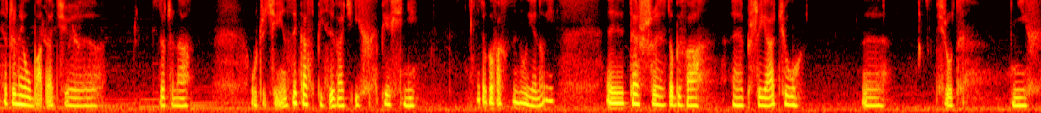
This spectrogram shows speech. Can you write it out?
Zaczyna ją badać, y, zaczyna uczyć się języka, spisywać ich pieśni. I to go fascynuje. No i y, też zdobywa przyjaciół. Wśród nich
